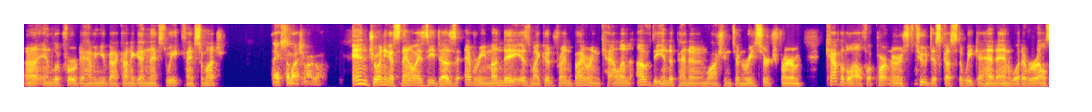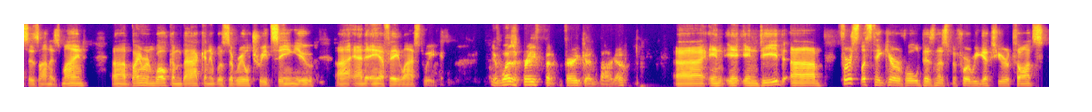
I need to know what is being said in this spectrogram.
and look forward to having you back on again next week. Thanks so much. Thanks so much, Vago. And joining us now, as he does every Monday, is my good friend Byron Callan of the independent Washington research firm Capital Alpha Partners to discuss the week ahead and whatever else is on his mind. Uh, Byron, welcome back. And it was a real treat seeing you uh, at AFA last week. It was brief, but very good, Vago. Uh, in, in, indeed. Um, first, let's take care of old business before we get to your thoughts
